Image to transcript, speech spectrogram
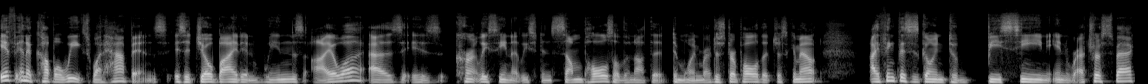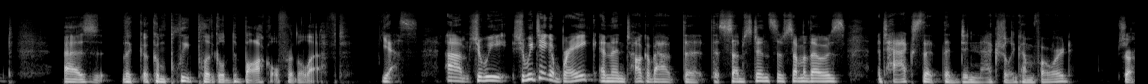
if in a couple weeks, what happens is that Joe Biden wins Iowa, as is currently seen at least in some polls, although not the Des Moines Register poll that just came out, I think this is going to be seen in retrospect as like a complete political debacle for the left. Yes. Um, should we should we take a break and then talk about the the substance of some of those attacks that that didn't actually come forward? Sure.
